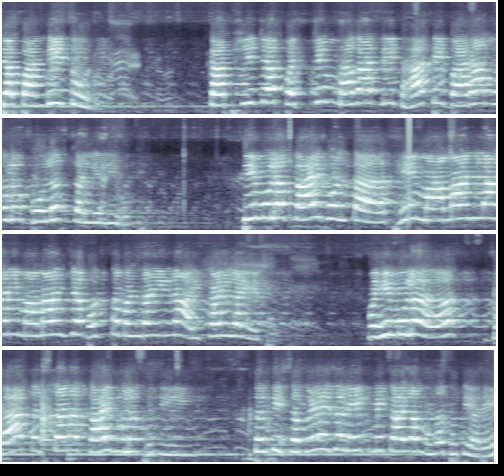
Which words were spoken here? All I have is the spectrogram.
त्या पांदीतून कापशीच्या पश्चिम भागातली दहा ते बारा मुलं बोलत चाललेली होती. ती मुलं काय बोलतात हे मामांना आणि मामांच्या भक्त मंडळींना ऐकायला येत. मग ही मुलं जात असताना काय बोलत होती? तर ती सगळेजण एकमेकाला म्हणत होती अरे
